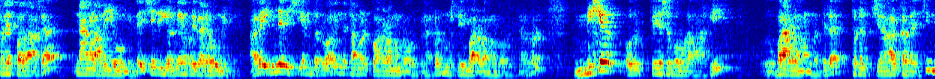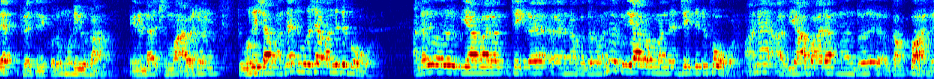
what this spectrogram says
கலைப்பதாக நாங்கள் அறியவும் இல்லை செய்திகளில் அப்படி வரவும் இல்லை. ஆகவே இந்த விஷயம் தொடர்பாக இந்த தமிழ் பாராளுமன்ற உறுப்பினர்கள் முஸ்லீம் பாராளுமன்ற உறுப்பினர்கள் மிக ஒரு பேசுபொருளாகி பாராளுமன்றத்தில் தொடர்ச்சியாக கதைச்சு இந்த பிரச்சனைக்கு ஒரு முடிவு காணும். ஏனென்றால் சும்மா அவர்கள் டூரிஸ்டாக வந்தால் டூரிஸ்டாக வந்துட்டு போகணும். அல்லது ஒரு வியாபாரம் செய்கிற நோக்கத்தோடு வந்து ஒரு வியாபாரம் வந்து செய்துட்டு போகணும். ஆனால் வியாபாரம்ன்றதுக்கு அப்பால்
